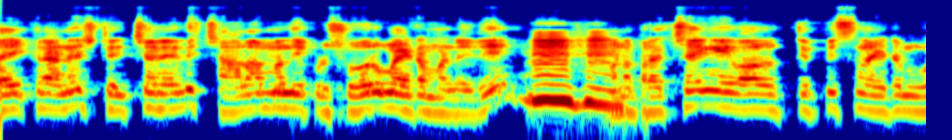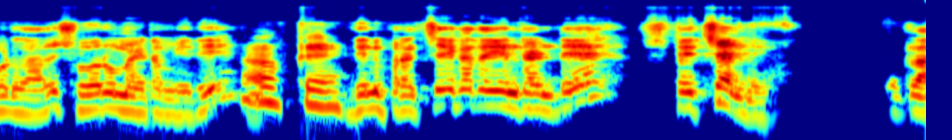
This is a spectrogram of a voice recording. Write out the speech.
లైక్రా అనేది స్టెచ్ అనేది చాలా మంది ఇప్పుడు షోరూమ్ ఐటమ్ అనేది మన ప్రత్యేకంగా ఇవాళ తెప్పిస్తున్న ఐటమ్ కూడా కాదు షోరూమ్ ఐటమ్ ఇది. ఓకే దీని ప్రత్యేకత ఏంటంటే స్టెచ్ అండి. ఇట్లా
